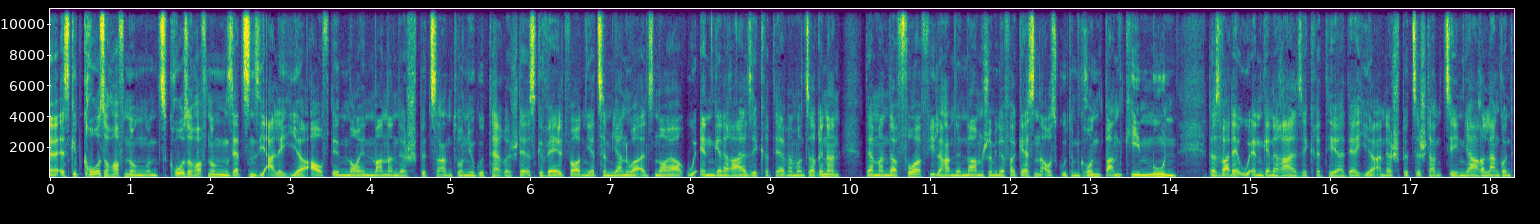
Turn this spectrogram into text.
es gibt große Hoffnungen und große Hoffnungen setzen sie alle hier auf den neuen Mann an der Spitze, Antonio Guterres. Der ist gewählt worden jetzt im Januar als neuer UN-Generalsekretär. Wenn wir uns erinnern, der Mann davor, viele haben den Namen schon wieder vergessen, aus gutem Grund, Ban Ki-moon. Das war der UN-Generalsekretär, der hier an der Spitze stand, zehn Jahre lang. Und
